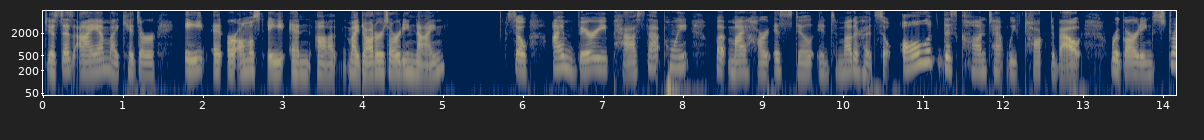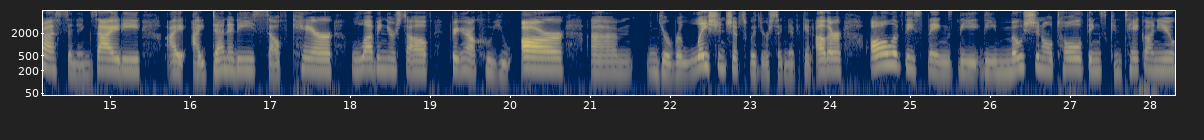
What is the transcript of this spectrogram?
Just as I am, my kids are eight or almost eight, and uh, my daughter is already nine. So I'm very past that point, but my heart is still into motherhood. So, all of this content we've talked about regarding stress and anxiety, identity, self care, loving yourself, figuring out who you are, um, your relationships with your significant other, all of these things, the, the emotional toll things can take on you,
